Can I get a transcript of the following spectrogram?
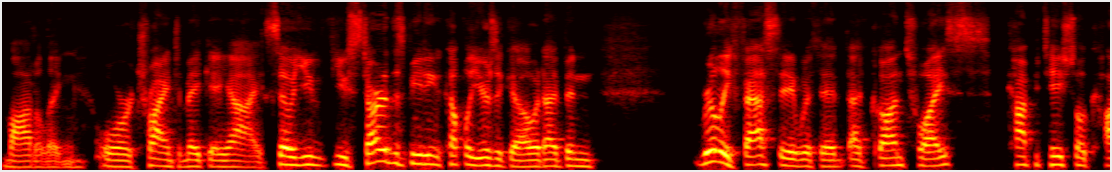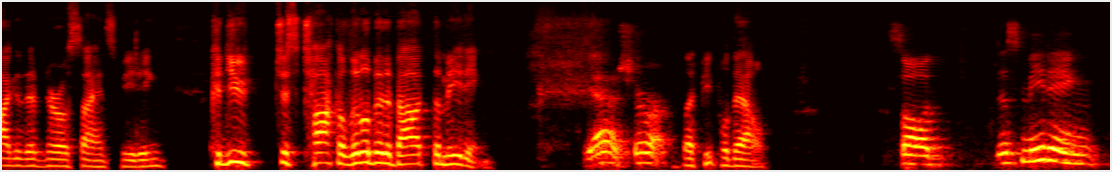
modeling or trying to make AI. So you you started this meeting a couple years ago, and I've been really fascinated with it. I've gone twice, computational cognitive neuroscience meeting. Could you just talk a little bit about the meeting? Yeah, sure. Let people know. So this meeting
